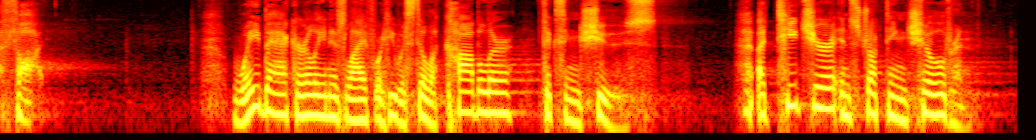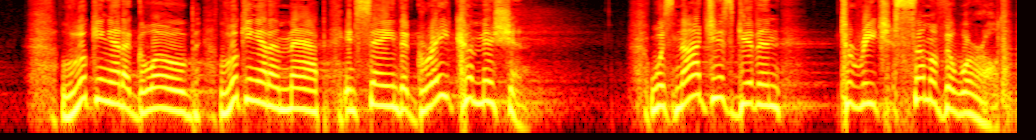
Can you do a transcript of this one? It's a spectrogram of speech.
A thought. Way back early in his life, where he was still a cobbler fixing shoes, a teacher instructing children, looking at a globe, looking at a map, and saying, The Great Commission was not just given to reach some of the world,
